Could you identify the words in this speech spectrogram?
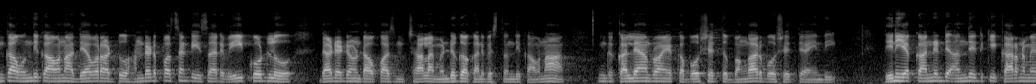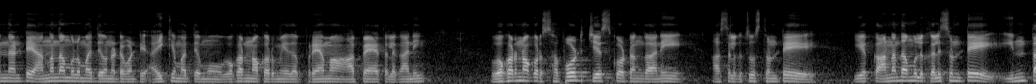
ఇంకా ఉంది. కావున దేవరా టూ హండ్రెడ్ పర్సెంట్ ఈసారి వెయ్యి కోట్లు దాటేటువంటి అవకాశం చాలా మెండుగా కనిపిస్తుంది. కావున ఇంకా కళ్యాణరావు యొక్క భవిష్యత్తు బంగారు భవిష్యత్తు అయింది. దీని యొక్క అన్నింటి అన్నిటికీ కారణం ఏంటంటే అన్నదమ్ముల మధ్య ఉన్నటువంటి ఐక్యమత్యము ఒకరినొకరి మీద ప్రేమ ఆప్యాయతలు కానీ ఒకరినొకరు సపోర్ట్ చేసుకోవటం కానీ అసలు చూస్తుంటే ఈ యొక్క అన్నదమ్ములు కలిసి ఉంటే ఇంత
